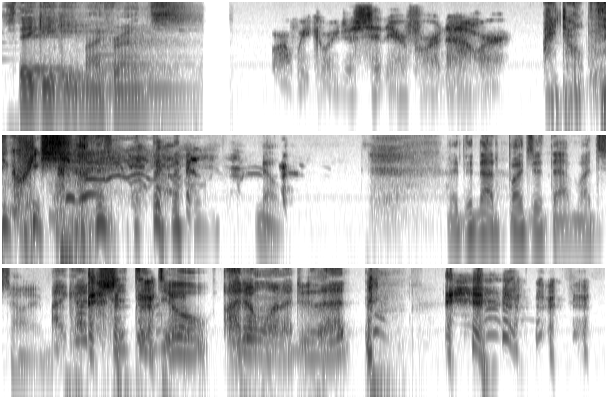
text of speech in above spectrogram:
Stay geeky, my friends. Are we going to sit here for an hour? I don't think we should. No. I did not budget that much time. I got shit to do. I don't want to do that.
